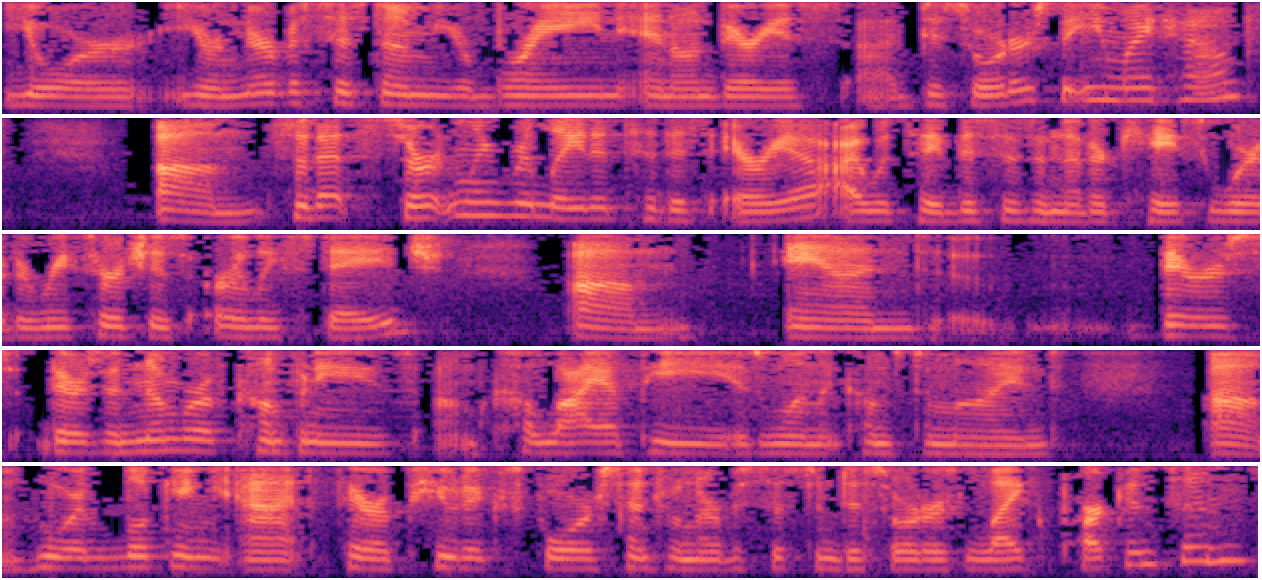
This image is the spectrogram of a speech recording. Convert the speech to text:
your, your nervous system, your brain, and on various uh, disorders that you might have. Um, so that's certainly related to this area. I would say this is another case where the research is early stage. Um, and there's there's a number of companies, um, Calliope is one that comes to mind, who are looking at therapeutics for central nervous system disorders like Parkinson's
